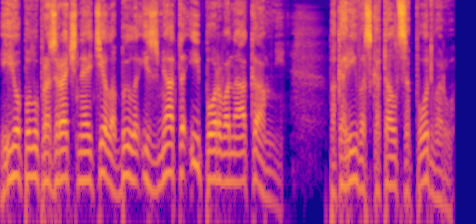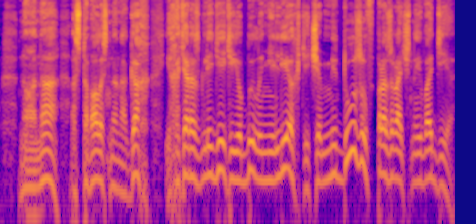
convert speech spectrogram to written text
Ее полупрозрачное тело было измято и порвано о камни пока Рива скатался по двору, но она оставалась на ногах, и хотя разглядеть ее было не легче, чем медузу в прозрачной воде,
